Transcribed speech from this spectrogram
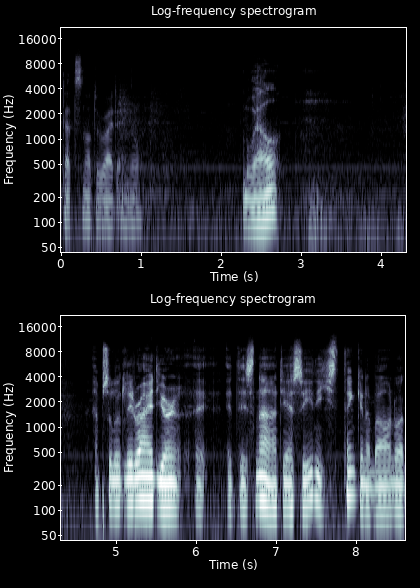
that's not the right angle. Well, absolutely right. You're. Uh, it is not. Yeah. See, he's thinking about what.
